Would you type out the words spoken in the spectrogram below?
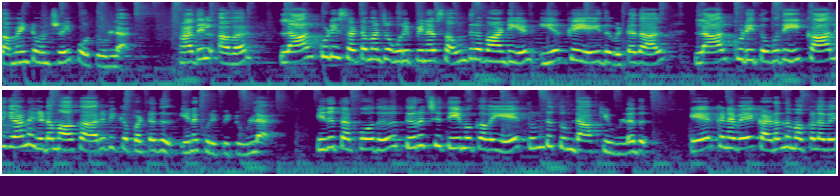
கமெண்ட் ஒன்றை போட்டுள்ளார். அதில் அவர் லால்குடி சட்டமன்ற உறுப்பினர் சவுந்தரபாண்டியன் இயற்கை எய்து விட்டதால் லால்குடி தொகுதி காலியான இடமாக அறிவிக்கப்பட்டது என குறிப்பிட்டுள்ளார். இது தற்போது திருச்சி திமுகவையே துண்டு துண்டாக்கியுள்ளது. ஏற்கனவே கடந்த மக்களவை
